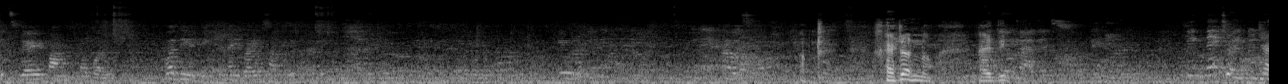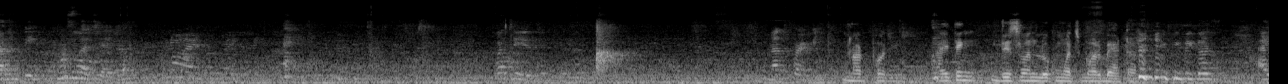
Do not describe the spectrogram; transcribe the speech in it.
it's very comfortable. What do you think? Can I buy something? I don't know. I think. Pink na yung pink. No, I don't like pink. What do you think? Not for me. Not for you I think this one look much more better because I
